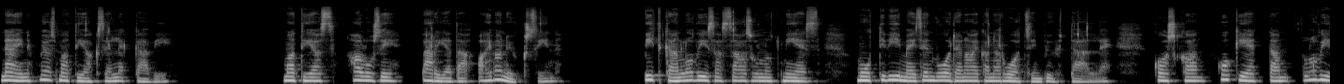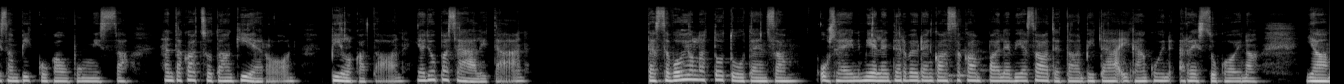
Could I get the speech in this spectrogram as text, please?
näin myös Matiakselle kävi. Matias halusi pärjätä aivan yksin. Pitkään Lovisassa asunut mies muutti viimeisen vuoden aikana Ruotsin pyhtäälle, koska koki, että Lovisan pikkukaupungissa häntä katsotaan kieroon, pilkataan ja jopa säälitään. Tässä voi olla totuutensa. Usein mielenterveyden kanssa kamppailevia saatetaan pitää ikään kuin ressukoina, ja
